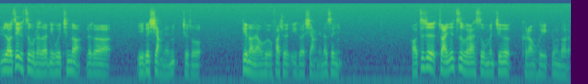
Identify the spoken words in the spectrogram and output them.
遇到这个字符的时候，你会听到那个一个响铃，就说电脑然后会发出一个响铃的声音。好，这些转移字符呢，是我们今后可能会用到的。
